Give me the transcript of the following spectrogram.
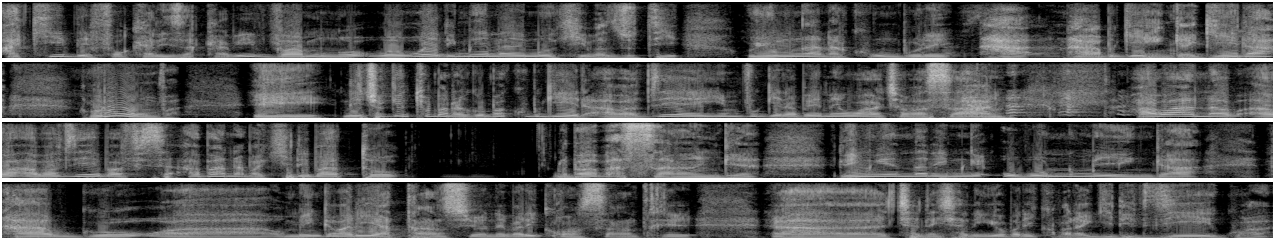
akidefokariza akabivamwo wowe rimwe na rimwe ukibaza uti uyu mwana kumbure nta- bwenge agira? Urumva? Eh, ni cyo gituma nagomba kubwira ababyeyi mvugira bene wacu abasanga abana aba- ababyeyi bafite abana bakiri bato babasanga rimwe na rimwe ubona umenga ntabwo umenga bari yatansiyone bari konsantere ah, cyane cyane iyo bari baragira ibyigwa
